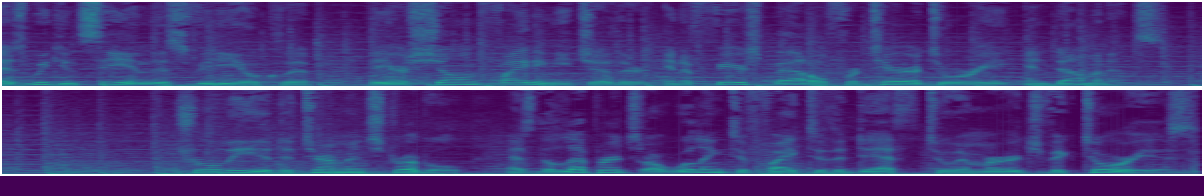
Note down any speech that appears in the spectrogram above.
As we can see in this video clip, they are shown fighting each other in a fierce battle for territory and dominance. Truly a determined struggle, as the leopards are willing to fight to the death to emerge victorious.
